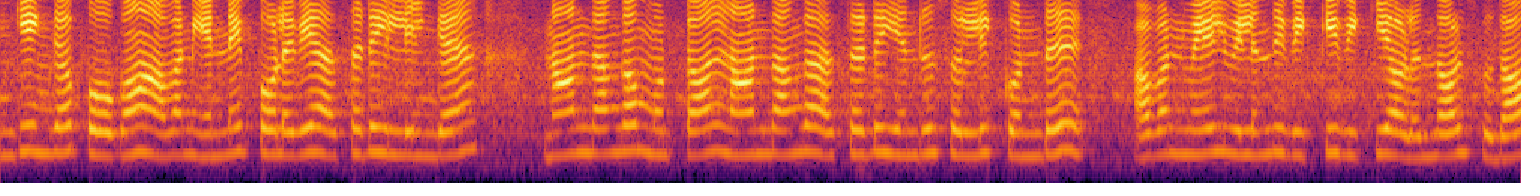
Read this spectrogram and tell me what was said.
எங்கெங்க போகும்? அவன் என்னைப் போலவே அசடு இல்லைங்க. நான் தாங்க முட்டாள் நான் தாங்க அசடு என்று சொல்லி கொண்டு அவன் மேல் விழுந்து விக்கி விக்கி அழுந்தாள் சுதா.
